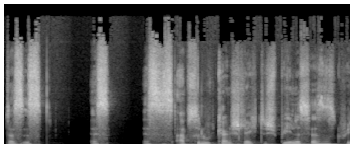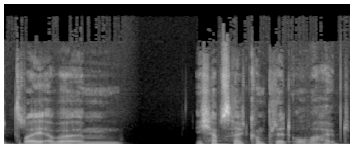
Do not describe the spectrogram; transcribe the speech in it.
das ist, es, es ist absolut kein schlechtes Spiel, Assassin's Creed 3, aber ähm, ich habe es halt komplett overhyped.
